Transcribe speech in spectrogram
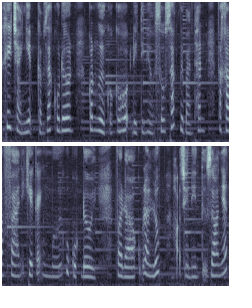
Khi trải nghiệm cảm giác cô đơn, con người có cơ hội để tìm hiểu sâu sắc về bản thân và khám phá những khía cạnh mới của cuộc đời, và đó cũng là lúc họ trở nên tự do nhất.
